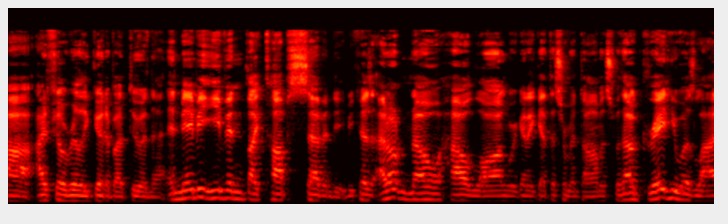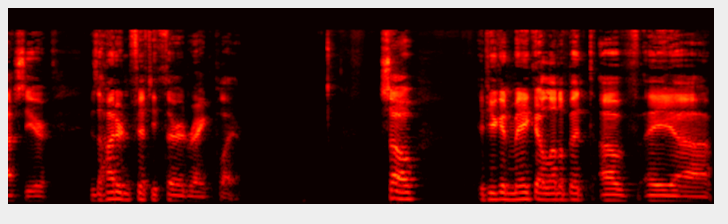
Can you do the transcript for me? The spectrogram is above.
uh, I feel really good about doing that. And maybe even like top 70 because I don't know how long we're going to get this from Adames. With how great he was last year, he was the 153rd ranked player. So if you can make a little bit of a uh,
